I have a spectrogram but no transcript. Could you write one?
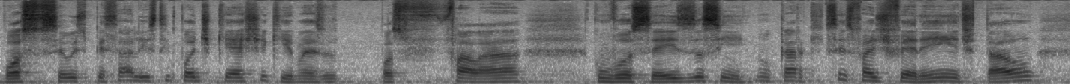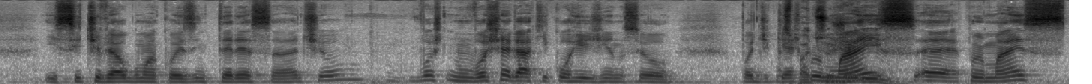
posso ser o especialista em podcast aqui, mas eu posso falar com vocês assim, "Ô, cara, o que que vocês fazem diferente e tal? E se tiver alguma coisa interessante, eu vou- não vou chegar aqui corrigindo o seu podcast, por sugerir. mais, é, por mais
